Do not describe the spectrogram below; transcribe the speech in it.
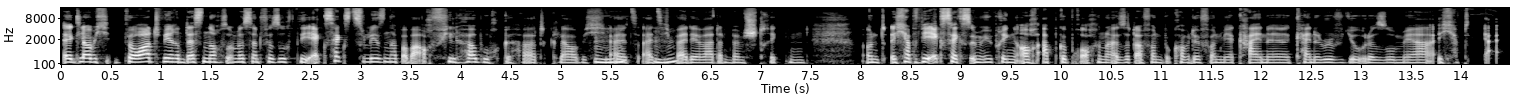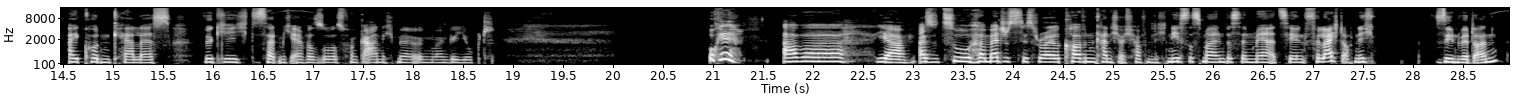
äh, glaube ich, dort währenddessen noch so ein bisschen versucht, The X-Hex zu lesen, habe aber auch viel Hörbuch gehört, glaube ich, mhm. als, als mhm. ich bei dir war, dann beim Stricken. Und ich habe The X-Hex im Übrigen auch abgebrochen, also davon bekommt ihr von mir keine, keine Review oder so mehr. Ich habe I couldn't care less. Wirklich, das hat mich einfach sowas von gar nicht mehr irgendwann gejuckt. Okay, aber ja, also zu Her Majesty's Royal Coven kann ich euch hoffentlich nächstes Mal ein bisschen mehr erzählen. Vielleicht auch nicht sehen wir dann.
